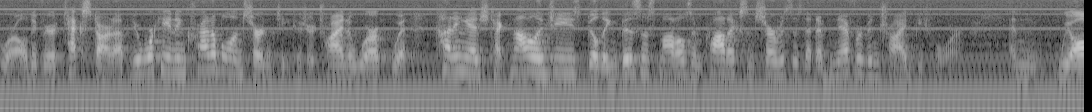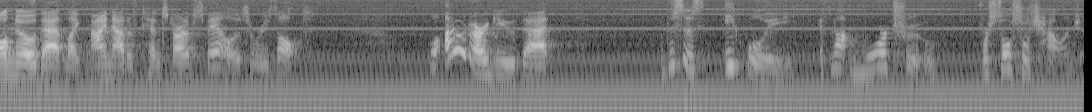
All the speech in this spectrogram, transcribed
world, if you're a tech startup, you're working in incredible uncertainty because you're trying to work with cutting edge technologies, building business models and products and services that have never been tried before. And we all know that like nine out of 10 startups fail as a result. Well, I would argue that this is equally, if not more true, for social challenges.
